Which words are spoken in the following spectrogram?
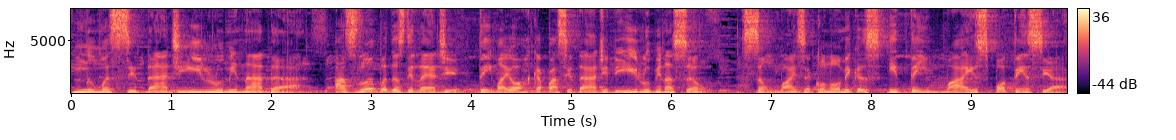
numa cidade iluminada. As lâmpadas de LED têm maior capacidade de iluminação, são mais econômicas e têm mais potência.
